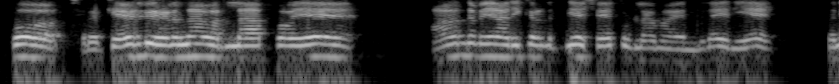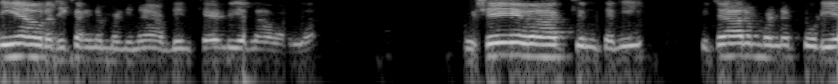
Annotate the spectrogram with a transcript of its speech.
இப்போ சில கேள்விகள் எல்லாம் வரலாம் போயே ஆனந்தமய அதிகரணத்தையே சேர்த்து விடலாமா என்கிற இது ஏன் தனியா ஒரு அதிகரணம் பண்ணினா அப்படின்னு கேள்வி எல்லாம் வரல. விஷய வாக்கியம் தனி விசாரம் பண்ணக்கூடிய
